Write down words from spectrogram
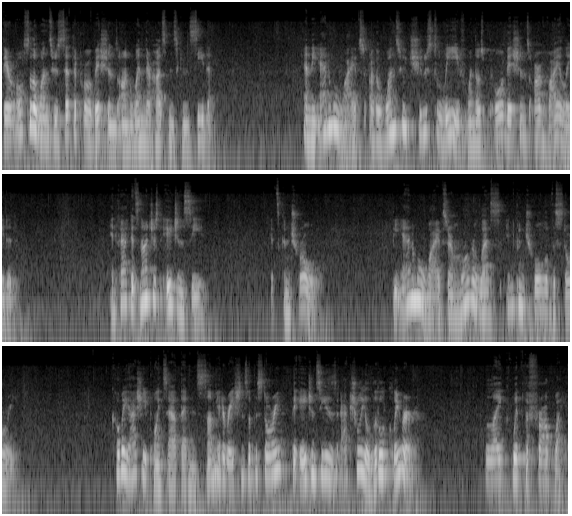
They are also the ones who set the prohibitions on when their husbands can see them and the animal wives are the ones who choose to leave when those prohibitions are violated. In fact, it's not just agency, it's control. The animal wives are more or less in control of the story. Kobayashi points out that in some iterations of the story, the agency is actually a little clearer, like with the frog wife.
